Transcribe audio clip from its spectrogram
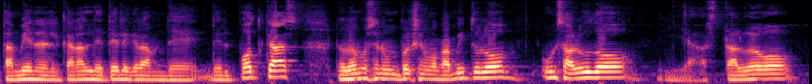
también en el canal de Telegram del podcast. Nos vemos en un próximo capítulo. Un saludo y hasta luego.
